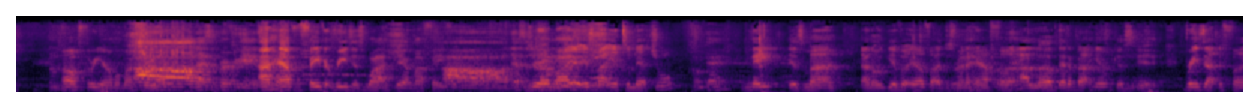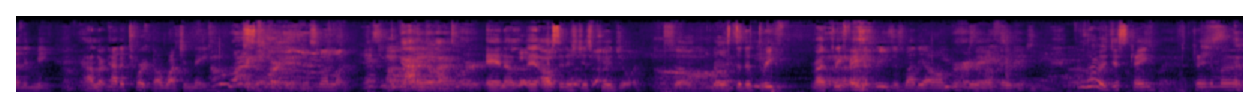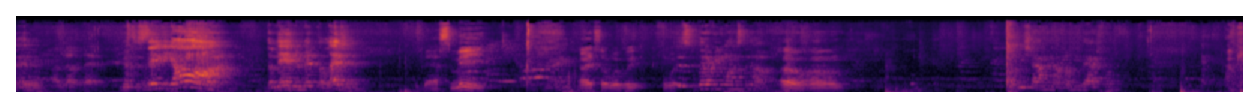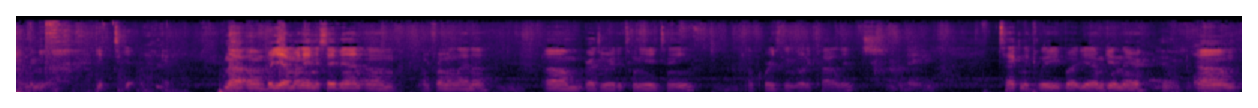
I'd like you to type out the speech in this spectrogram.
All three of them are my favorite. Ah, that's a perfect answer. I have favorite reasons why they're my favorite. Ah, that's a Jeremiah is my intellectual. Okay. Nate is my I don't give a f. I just want to have fun. Okay. I love that about him because it brings out the fun in me. Okay. I learned how to twerk by watching Nate. All right. Twerking. That's my life. Yes, You gotta know how to twerk. And uh, and Austin is just pure joy. Aw, so those are the three my three favorite reasons why they all You three of my answer, favorites. No, it just came came to mind. And I love that. Mr. Savion, the man, the myth, the legend. That's me. All right. All right, so what we what? Just whatever you want us to know. Oh, um, Don't be shy now. Don't be bashful. okay, let me uh, get it together. Okay. No, um, but yeah, my name is Savion. Um, I'm from Atlanta. Um, graduated 2018. Of course, didn't go to college He's a baby. technically, but yeah, I'm getting there. Um,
